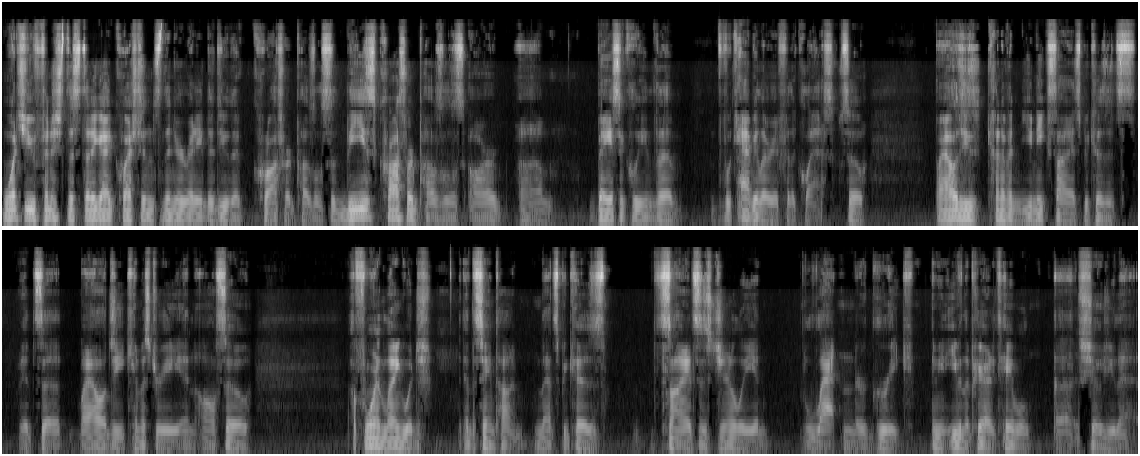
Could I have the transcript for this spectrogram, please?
once you finish the study guide questions, then you're ready to do the crossword puzzles. So these crossword puzzles are um, basically the vocabulary for the class. So biology is kind of a unique science because it's it's a biology, chemistry, and also a foreign language at the same time. And that's because science is generally in Latin or Greek. I mean, even the periodic table uh, shows you that.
